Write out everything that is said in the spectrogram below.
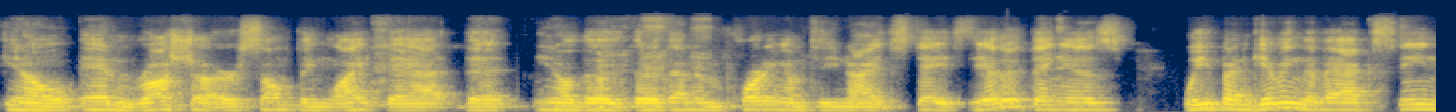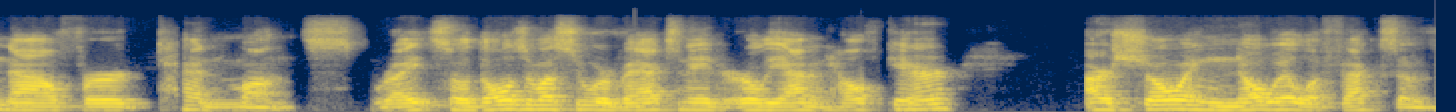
you know, in Russia or something like that. That you know they're, they're then importing them to the United States. The other thing is we've been giving the vaccine now for 10 months, right? So those of us who were vaccinated early on in healthcare are showing no ill effects of,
